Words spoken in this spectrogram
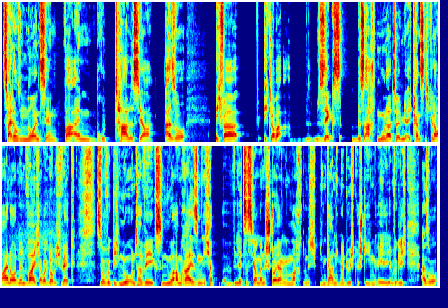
2019 war ein brutales Jahr. Also ich war, ich glaube, sechs bis acht Monate, ich kann es nicht genau einordnen, war ich aber, glaube ich, weg. So wirklich nur unterwegs, nur am Reisen. Ich habe letztes Jahr meine Steuern gemacht und ich bin gar nicht mehr durchgestiegen. Ey, wirklich, also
